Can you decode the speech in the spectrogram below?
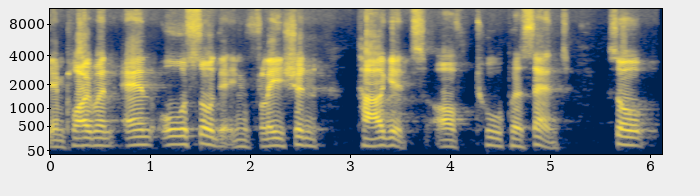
the employment and also the inflation targets of 2%. So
